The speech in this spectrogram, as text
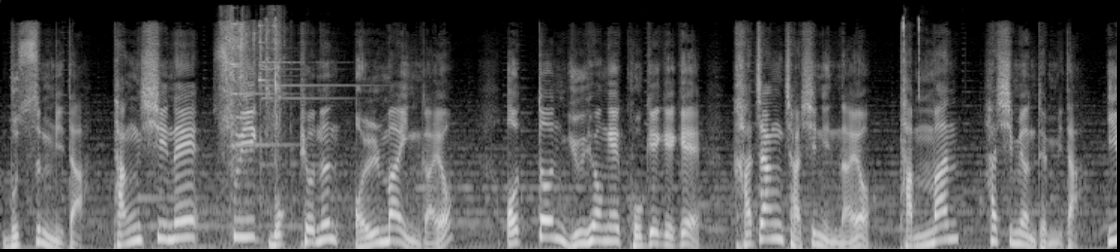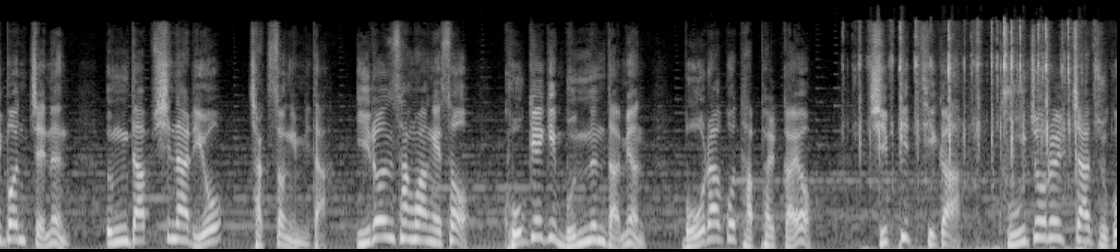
묻습니다. 당신의 수익 목표는 얼마인가요? 어떤 유형의 고객에게 가장 자신 있나요? 답만 하시면 됩니다. 이번째는 응답 시나리오 작성입니다. 이런 상황에서 고객이 묻는다면 뭐라고 답할까요? GPT가 구조를 짜주고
